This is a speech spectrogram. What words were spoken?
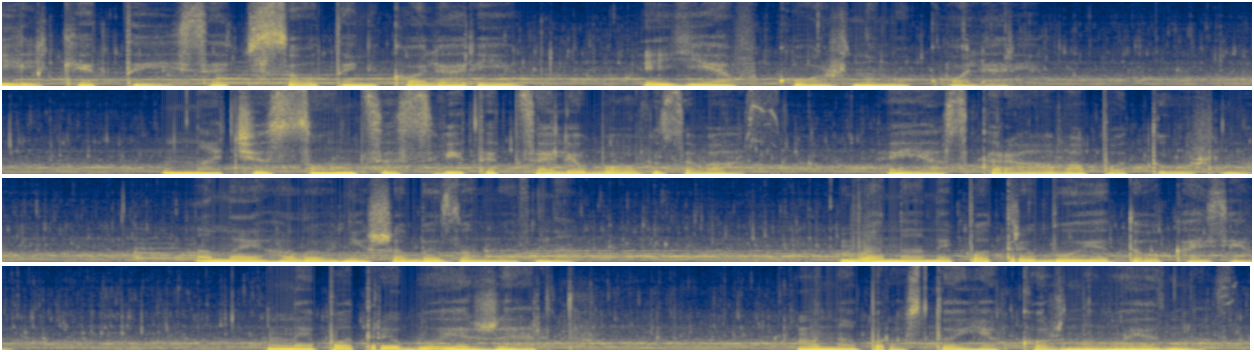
скільки тисяч сотень кольорів є в кожному кольорі, наче сонце світиться любов з вас, яскрава, потужна, а найголовніше безумовна. Вона не потребує доказів, не потребує жертв, вона просто є в кожному із нас.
